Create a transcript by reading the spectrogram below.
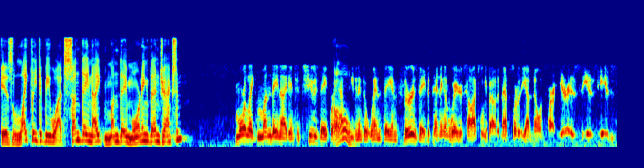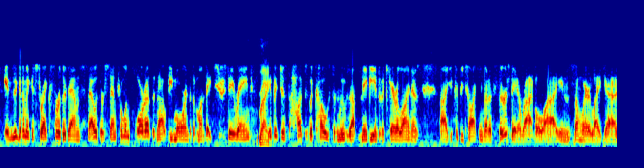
is likely to be what? Sunday night, Monday morning, then, Jackson? More like Monday night into Tuesday, perhaps oh. even into Wednesday and Thursday, depending on where you're talking about. And that's sort of the unknown part here. Is is is, is it going to make a strike further down south or central in Florida? Then that would be more into the Monday Tuesday range. Right. If it just hugs the coast and moves up maybe into the Carolinas, uh, you could be talking about a Thursday arrival uh, in somewhere like uh,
